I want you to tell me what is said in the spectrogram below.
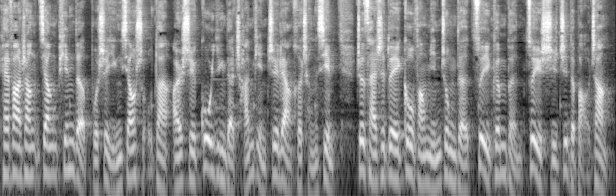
开发商将拼的不是营销手段，而是过硬的产品质量和诚信，这才是对购房民众的最根本、最实质的保障。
